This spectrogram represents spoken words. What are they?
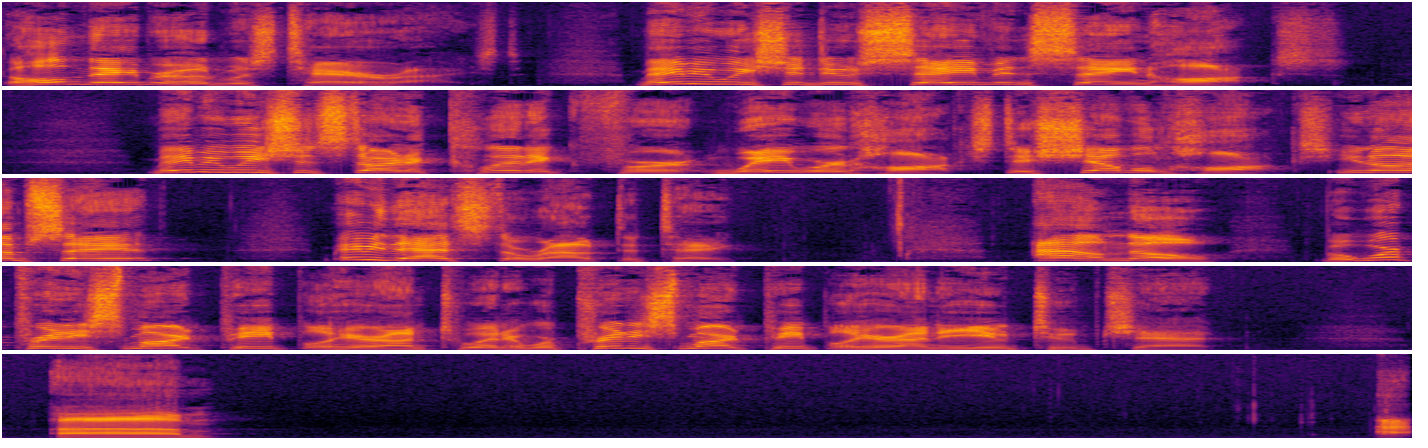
The whole neighborhood was terrorized. Maybe we should do Save Insane Hawks. Maybe we should start a clinic for wayward hawks, disheveled hawks. You know what I'm saying? Maybe that's the route to take. I don't know. But we're pretty smart people here on Twitter. We're pretty smart people here on the YouTube chat. Um, I,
